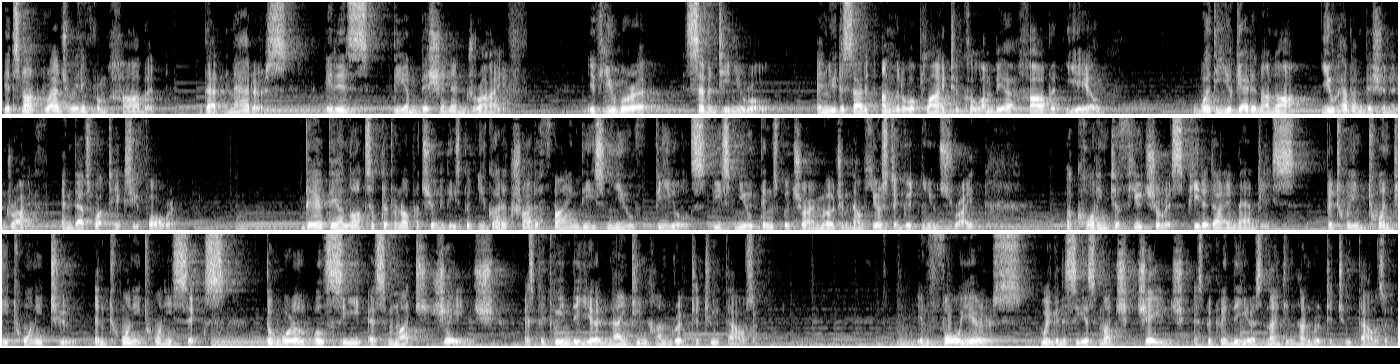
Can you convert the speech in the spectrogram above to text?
It's not graduating from Harvard that matters, it is the ambition and drive. If you were a 17 year old and you decided, I'm going to apply to Columbia, Harvard, Yale, whether you get it or not, you have ambition and drive, and that's what takes you forward. There, there are lots of different opportunities, but you got to try to find these new fields, these new things which are emerging. Now, here's the good news, right? According to futurist Peter Diamandis, between 2022 and 2026, the world will see as much change as between the year 1900 to 2000. In four years, we're going to see as much change as between the years 1900 to 2000.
